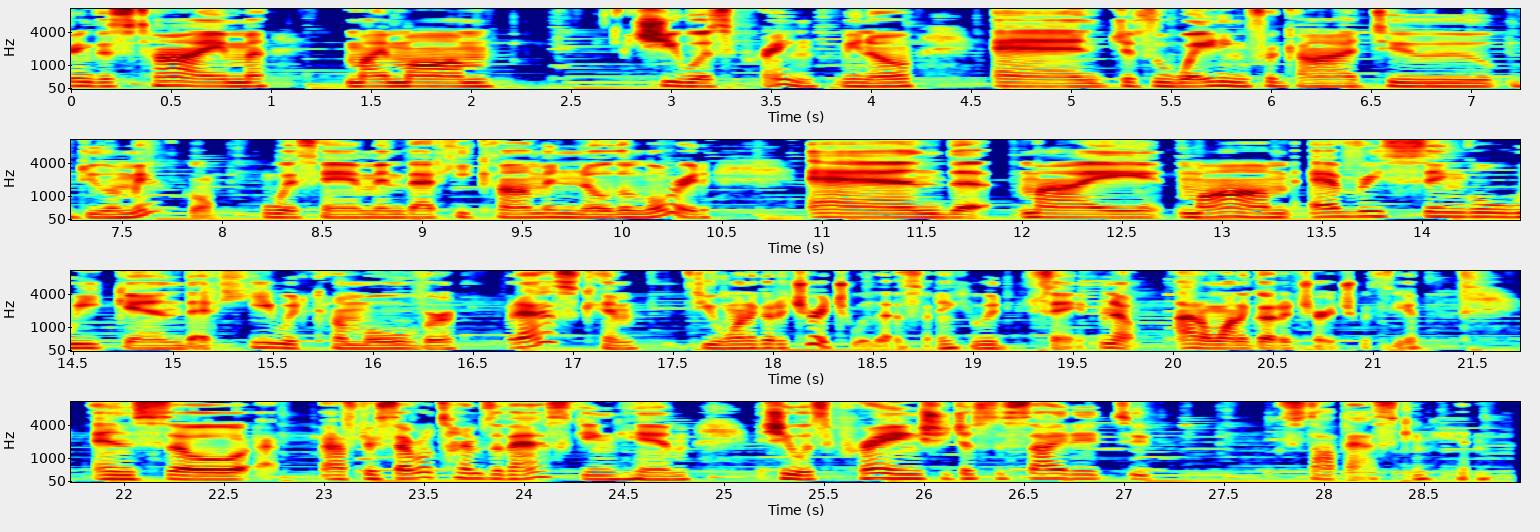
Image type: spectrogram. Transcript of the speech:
During this time, my mom she was praying, you know, and just waiting for God to do a miracle with him and that he come and know the Lord. And my mom, every single weekend that he would come over, would ask him, Do you want to go to church with us? And he would say, No, I don't want to go to church with you. And so, after several times of asking him, she was praying, she just decided to stop asking him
